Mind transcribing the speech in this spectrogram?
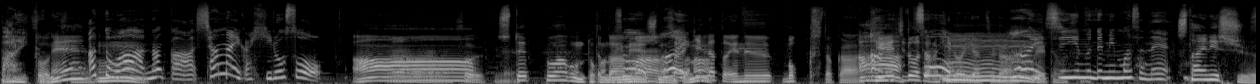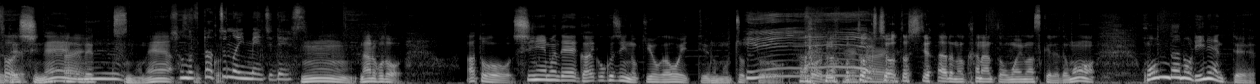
バイクね。ね。あとはうん。なんか車内が広そうあーそうですねステップワゴンとかのイメージなまあのかな。最近だと N ボックスとか軽自動車の広いやつがうんはい増えてます CM で見ますねスタイリッシュですしね、そうですねはいベックスもね。そのっか2つのイメージですうん、なるほど。あと CM で外国人の起用が多いっていうのもちょっと。特徴としてはあるのかなと思いますけれども、ホンダの理念って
